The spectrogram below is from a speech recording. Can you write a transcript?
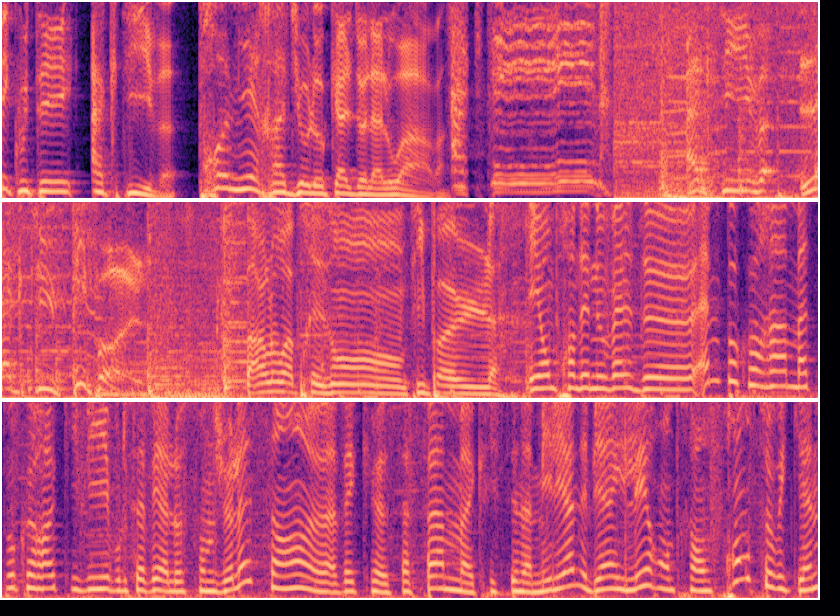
Vous écoutez Active, première radio locale de la Loire. Active. Active, l'actu People. Parlons à présent, people. Et on prend des nouvelles de M. Pokora, Matt Pokora, qui vit, vous le savez, à Los Angeles, hein, avec sa femme Christina Milian. Eh bien, il est rentré en France ce week-end.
